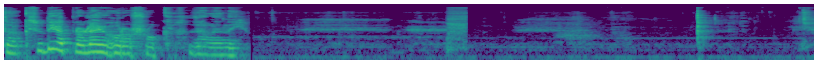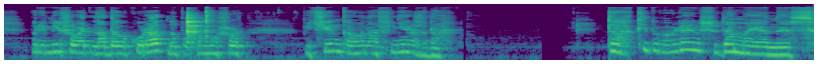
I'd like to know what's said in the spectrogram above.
Так, сюди відправляю горошок зелений. Перемішувати треба акуратно, тому що печінка вона ж ніжна. Так, і додаю сюди майонез.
